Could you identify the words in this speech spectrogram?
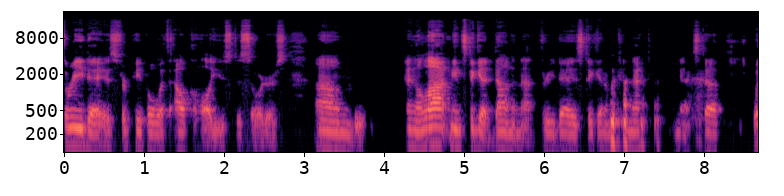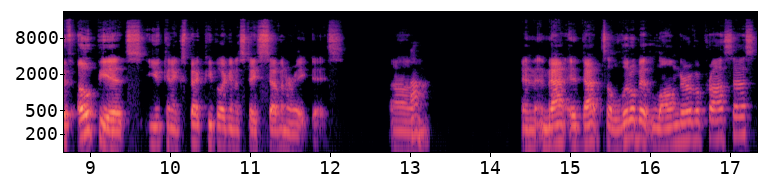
three days for people with alcohol use disorders. Um, and a lot needs to get done in that three days to get them connected to the next step. With opiates, you can expect people are going to stay seven or eight days, um, ah. and, and that that's a little bit longer of a process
